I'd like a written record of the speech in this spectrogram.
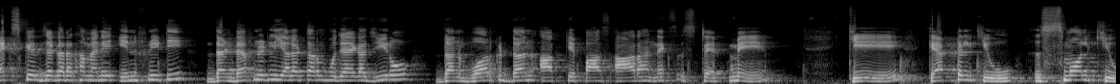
एक्स के जगह रखा मैंने इंफिनिटी देन डेफिनेटली वाला टर्म हो जाएगा ज़ीरो देन वर्क डन आपके पास आ रहा नेक्स्ट स्टेप में K capital Q small Q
